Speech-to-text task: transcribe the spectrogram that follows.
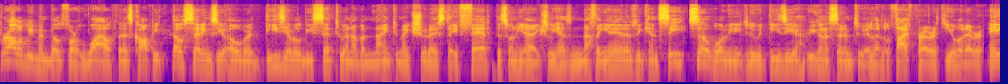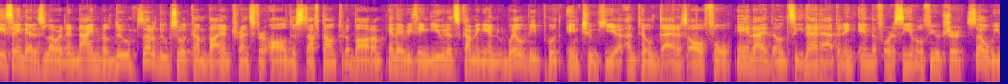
probably been built for a while. So let's copy those settings here over. These here will be set to a number 9 to make sure they stay fed. This one here actually has nothing in it, as we can see. So what we need to do with these here, we're going to set them to a level 5 priority or whatever. Anything that is lower than 9 will do. So the dupes will come by and transfer all the stuff down to the bottom. And everything new that's coming in will be put into here until that is all full. And I don't see that happening in the foreseeable future. So we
